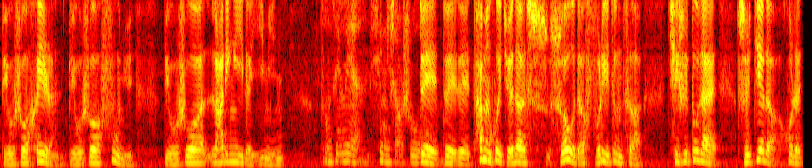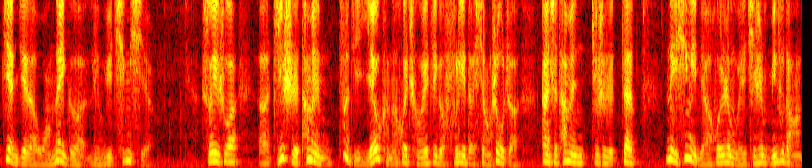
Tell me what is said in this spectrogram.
比如说黑人，比如说妇女，比如说拉丁裔的移民。同性恋、性少数。对对对，他们会觉得所所有的福利政策。其实都在直接的或者间接的往那个领域倾斜，所以说，呃，即使他们自己也有可能会成为这个福利的享受者，但是他们就是在内心里边会认为，其实民主党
